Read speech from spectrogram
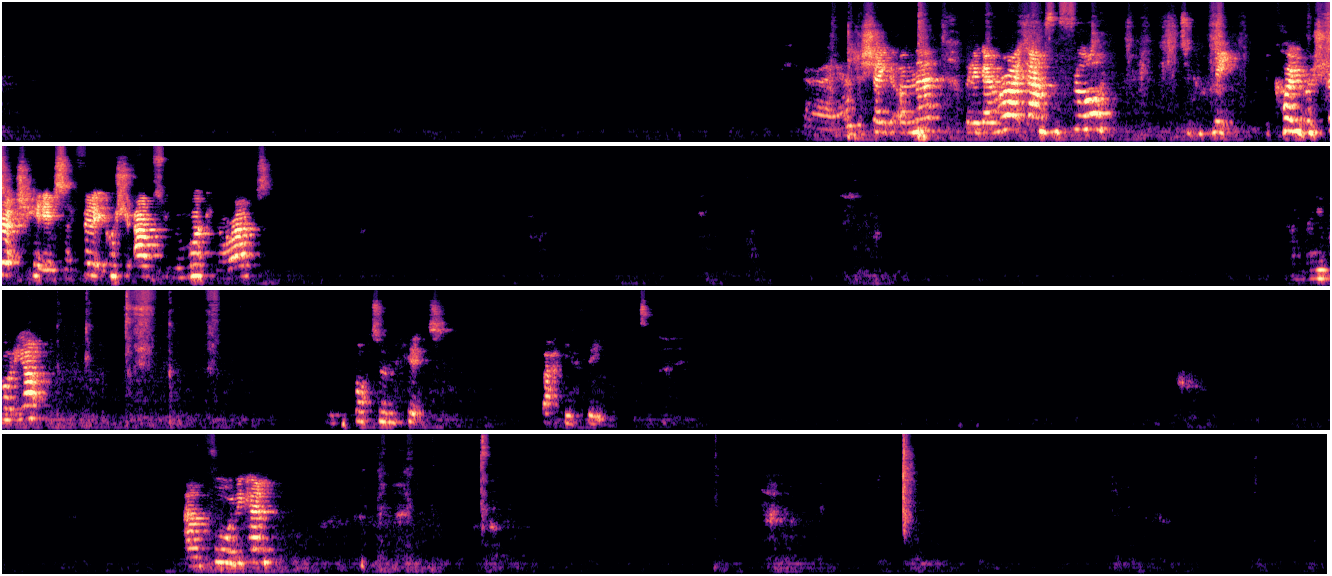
Okay, and just shake it on there. We're going to go right down to the floor to complete the cobra stretch here. So feel it across your abs. We've been working our abs. And bring your body up. Bottom hit back of your feet. And forward again.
